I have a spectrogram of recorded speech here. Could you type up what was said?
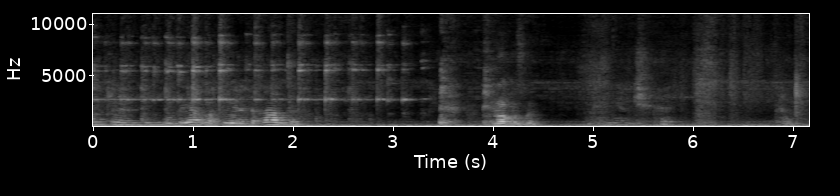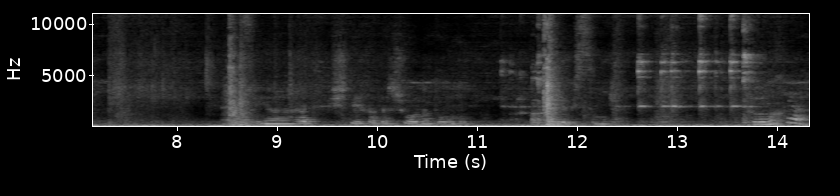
Oturmadım. Onu da yapmadı öyle de kaldı. Ne oldu? Tamam. Ya hadi piştiği kadar şu ona doldu. Böyle pişsin bu. Kırılık ya.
